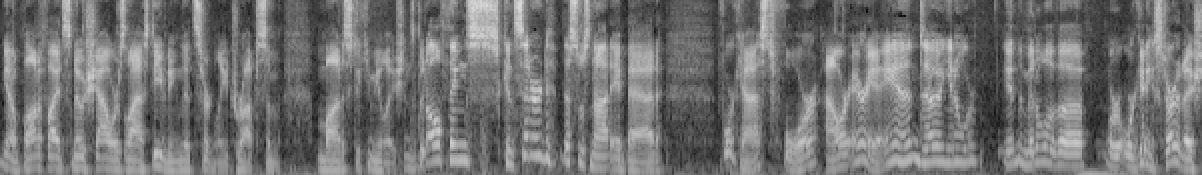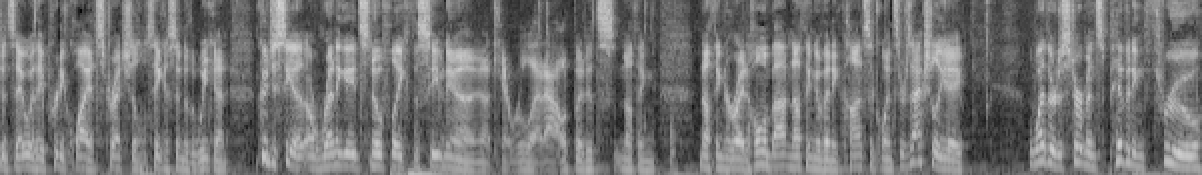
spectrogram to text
you know, bona fide snow showers last evening that certainly dropped some modest accumulations. But all things considered, this was not a bad forecast for our area. And, uh, you know, we're in the middle of a, or we're getting started, I should say, with a pretty quiet stretch that'll take us into the weekend. Could you see a, a renegade snowflake this evening? I, I, can't rule that out, but it's nothing, nothing to write home about, nothing of any consequence. There's actually a weather disturbance pivoting through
